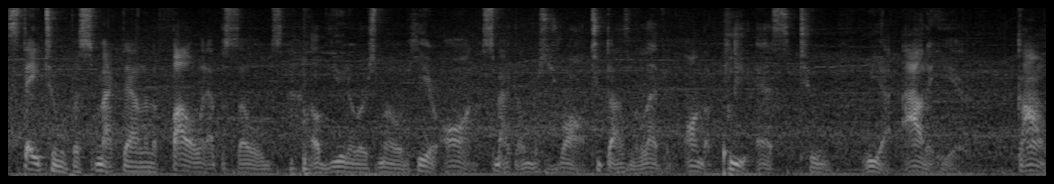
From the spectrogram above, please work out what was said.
Stay tuned for SmackDown in the following episodes of Universe Mode here on SmackDown vs. Raw 2011 on the PS2. We are out of here. Gone.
